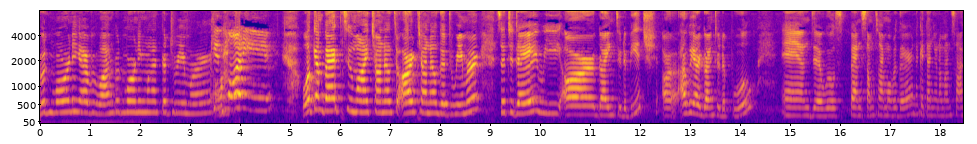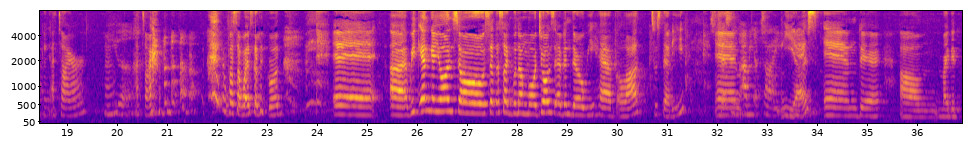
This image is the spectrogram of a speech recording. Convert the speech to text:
Good morning, everyone. Good morning, mga ka-dreamer. Good morning! Welcome back to my channel, to our channel, The Dreamer. So today we are going to the beach, or uh, we are going to the pool, and uh, we'll spend some time over there. Nakita nyo naman sa aking attire. Huh? Yeah. Attire. Yung pasaway sa likod. Eh, uh, weekend ngayon, so set aside mo ng modules even though we have a lot to study. Stress yung aming atay. Yes, and uh, um,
